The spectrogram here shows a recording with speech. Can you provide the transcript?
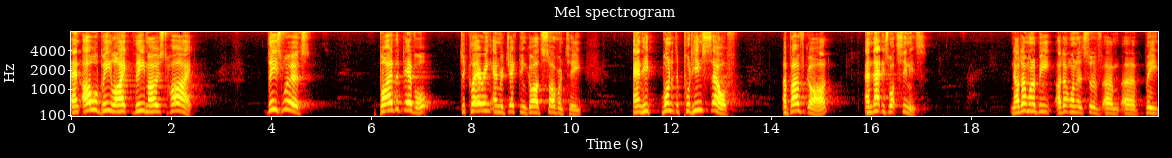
and I will be like the Most High. These words, by the devil, declaring and rejecting God's sovereignty, and he wanted to put himself above God and that is what sin is. Now, I don't want to be, I don't want to sort of um, uh, be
